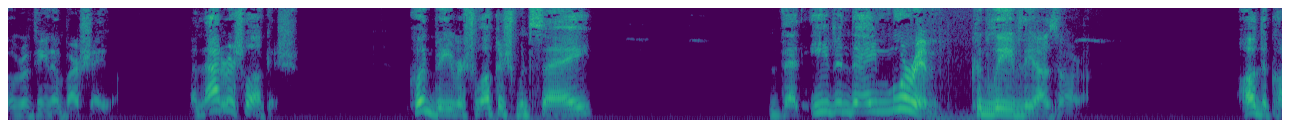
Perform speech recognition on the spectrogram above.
Ravina Barshela, but not Rish Lakish. Could be Rish Lakish would say that even the Emurim could leave the Azara. That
